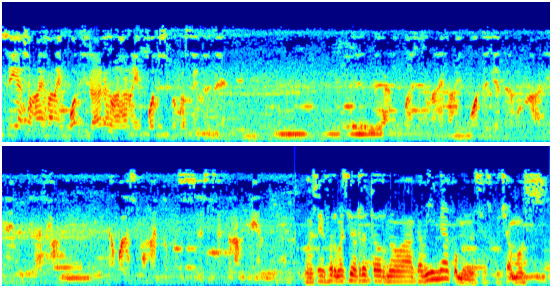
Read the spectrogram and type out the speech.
Sí, ya se maneja una hipótesis, la verdad se maneja una hipótesis por cuestiones de pues. Con esta información retorno a cabina, como nos escuchamos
